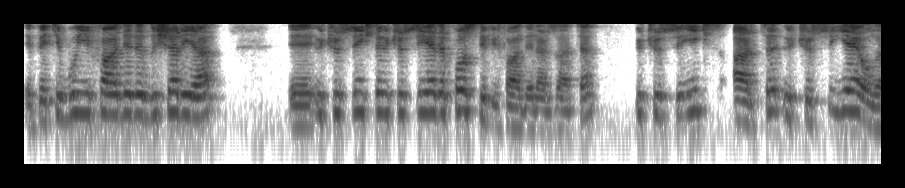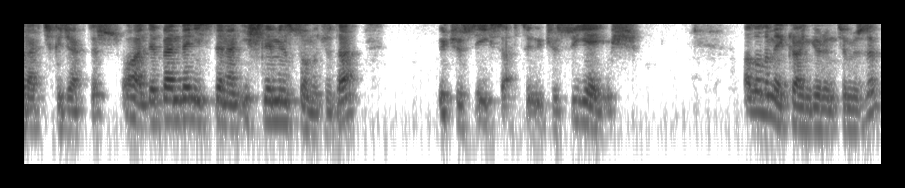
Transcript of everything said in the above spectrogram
E peki bu ifadede dışarıya e, 3 üssü x ile 3 üssü y de pozitif ifadeler zaten. 3 üssü x artı 3 üssü y olarak çıkacaktır. O halde benden istenen işlemin sonucu da 3 üssü x artı 3 üssü y'ymiş. Alalım ekran görüntümüzü.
